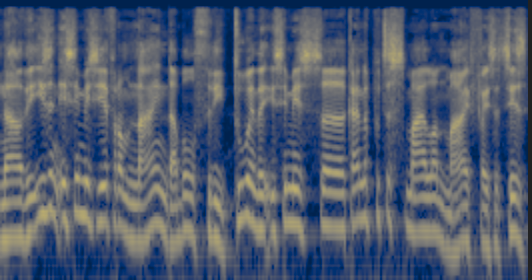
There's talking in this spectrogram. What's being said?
Now, there is an SMS here from 9332, and the SMS uh, kind of puts a smile on my face. It says,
